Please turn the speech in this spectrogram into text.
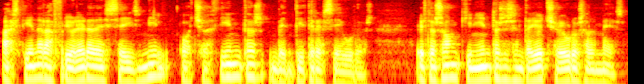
asciende a la friolera de 6.823 euros. Estos son 568 euros al mes.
